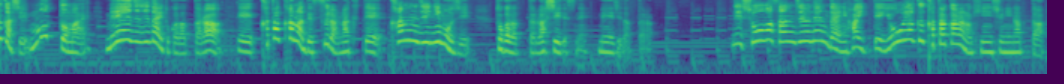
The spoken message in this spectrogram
昔、もっと前、明治時代とかだったら、えー、カタカナですらなくて、漢字2文字とかだったらしいですね明治だったら。で昭和30年代に入ってようやくカタカナの品種になった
